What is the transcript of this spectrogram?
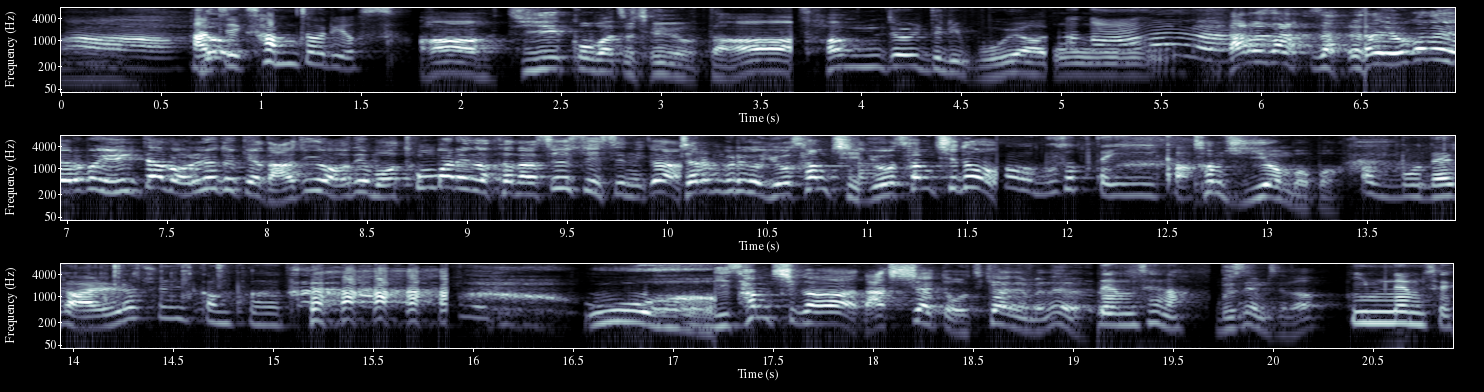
아, 아 직 3절이었어. 아 뒤에 거마저 재미없다. 아, 3절들이 뭐야. 오. 할래. 알았어 알았어 알았어. 자, 요거는 여러분 일단 올려둘게요. 나중에 어디 뭐 통발에 넣거나 쓸 수 있으니까. 자 여러분 그리고 요 삼치. 요 삼치도 어 무섭다 이가. 삼치 이 한번 봐봐 아, 뭐 내가 알려주니까 뭐 우와 이 삼치가 낚시할 때 어떻게 하냐면은 냄새나. 무슨 냄새나? 입냄새.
